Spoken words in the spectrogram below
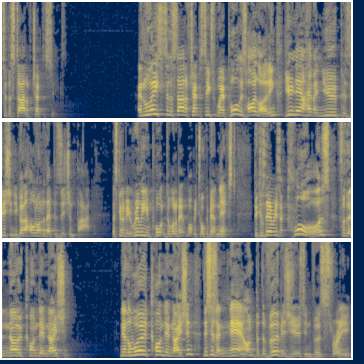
to the start of chapter 6. At least to the start of chapter 6, where Paul is highlighting you now have a new position. You've got to hold on to that position part. That's going to be really important to what we talk about next. Because there is a clause for the no condemnation. Now, the word condemnation, this is a noun, but the verb is used in verse 3,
